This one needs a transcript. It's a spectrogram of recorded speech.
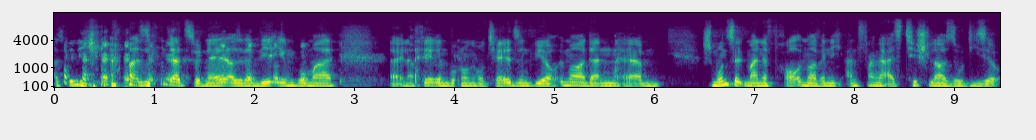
Das finde ich immer sensationell. Also wenn wir irgendwo mal äh, in einer Ferienwohnung, Hotel sind, wie auch immer, dann ähm, schmunzelt meine Frau immer, wenn ich anfange als Tischler so diese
